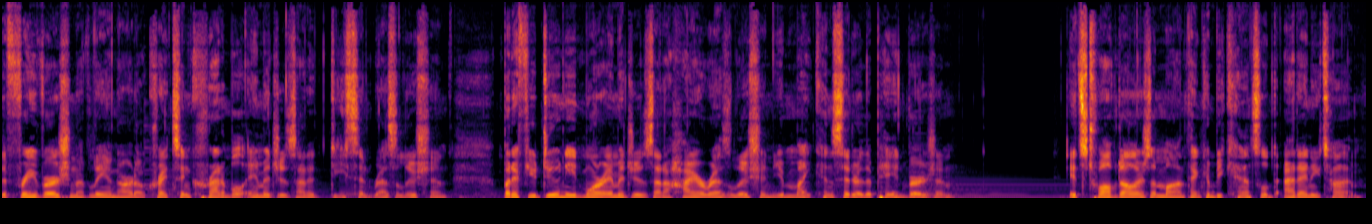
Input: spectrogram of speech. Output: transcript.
The free version of Leonardo creates incredible images at a decent resolution, but if you do need more images at a higher resolution, you might consider the paid version. It's $12 a month and can be cancelled at any time.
